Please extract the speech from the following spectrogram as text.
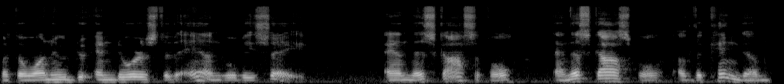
but the one who endures to the end will be saved. And this gospel and this gospel of the kingdom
